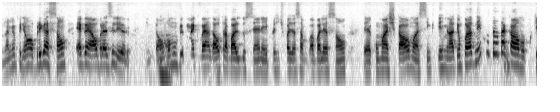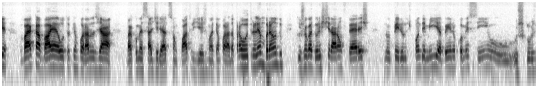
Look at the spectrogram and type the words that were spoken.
na minha opinião, a obrigação é ganhar o brasileiro. Então uhum. vamos ver como é que vai andar o trabalho do Senna aí para a gente fazer essa avaliação é, com mais calma assim que terminar a temporada, nem com tanta calma, porque vai acabar e a outra temporada já vai começar direto, são quatro dias de uma temporada para outra. Lembrando que os jogadores tiraram férias no período de pandemia, bem no comecinho, os clubes,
